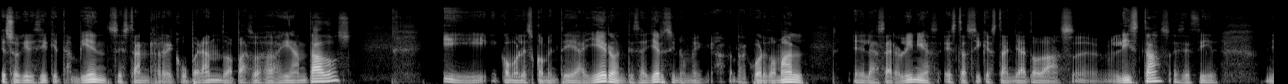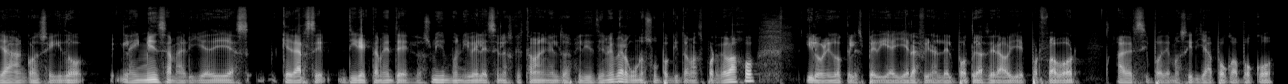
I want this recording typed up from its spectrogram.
Eso quiere decir que también se están recuperando a pasos agigantados. Y como les comenté ayer o antes de ayer, si no me recuerdo mal, eh, las aerolíneas, estas sí que están ya todas eh, listas, es decir, ya han conseguido la inmensa mayoría de ellas quedarse directamente en los mismos niveles en los que estaban en el 2019, algunos un poquito más por debajo. Y lo único que les pedí ayer al final del podcast era, oye, por favor, a ver si podemos ir ya poco a poco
